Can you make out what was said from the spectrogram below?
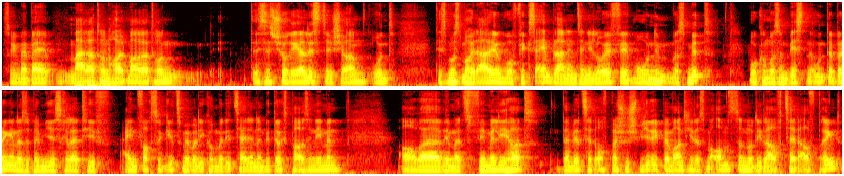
sag ich mal, bei Marathon, Halbmarathon, das ist schon realistisch, ja. Und das muss man halt auch irgendwo fix einplanen, seine Läufe, wo nimmt man es mit, wo kann man es am besten unterbringen. Also bei mir ist es relativ einfach, so geht es mir, weil ich kann mir die Zeit in der Mittagspause nehmen. Aber wenn man jetzt Family hat, dann wird es halt oftmals schon schwierig bei manchen, dass man abends dann nur die Laufzeit aufbringt.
